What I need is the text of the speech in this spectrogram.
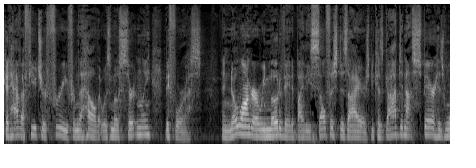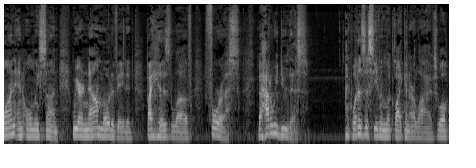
could have a future free from the hell that was most certainly before us. And no longer are we motivated by these selfish desires because God did not spare his one and only Son. We are now motivated by his love for us. But how do we do this? Like, what does this even look like in our lives? Well,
